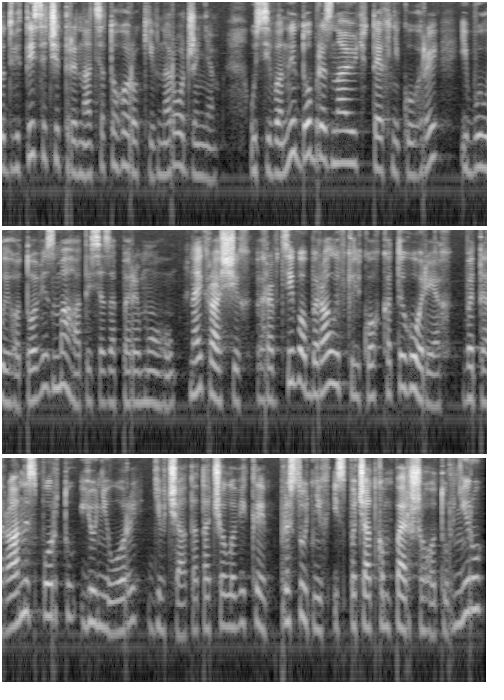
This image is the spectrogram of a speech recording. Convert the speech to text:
до 2013 років народження. Усі вони добре знають техніку гри і були готові змагатися за перемогу. Найкращих гравців обирали в кількох категоріях: ветерани спорту, юніори, дівчата та чоловіки. Присутніх із початком першого турніру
